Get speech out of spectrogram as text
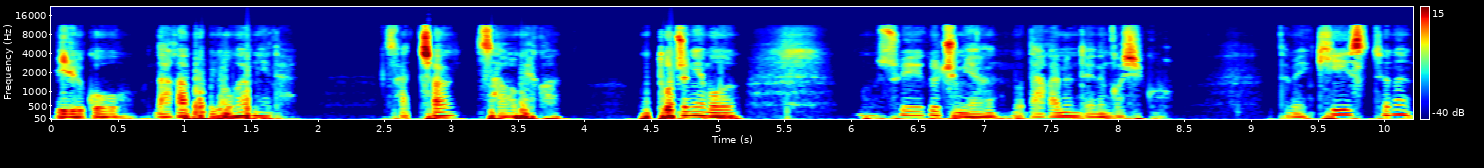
밀고 나가보려고 합니다. 4,400원. 뭐 도중에 뭐, 뭐, 수익을 주면 뭐 나가면 되는 것이고. 그 다음에 키스트는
